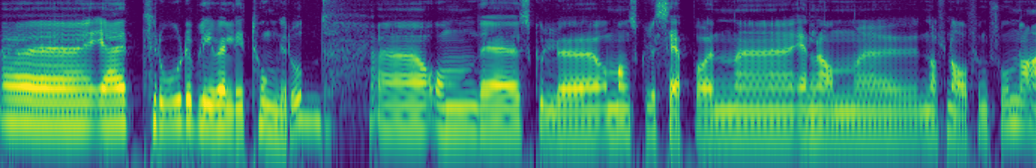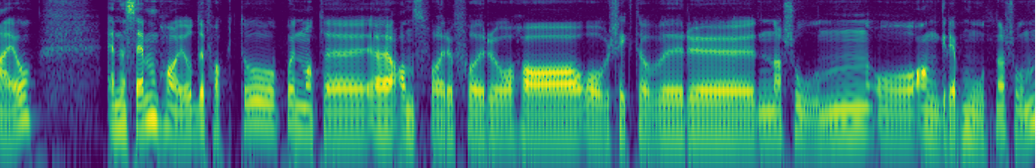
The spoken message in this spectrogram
Eh, jeg tror det blir veldig tungrodd eh, om, det skulle, om man skulle se på en, eh, en eller annen nasjonal funksjon. Nå er jo NSM har jo de facto på en måte ansvaret for å ha oversikt over nasjonen og angrep mot nasjonen.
